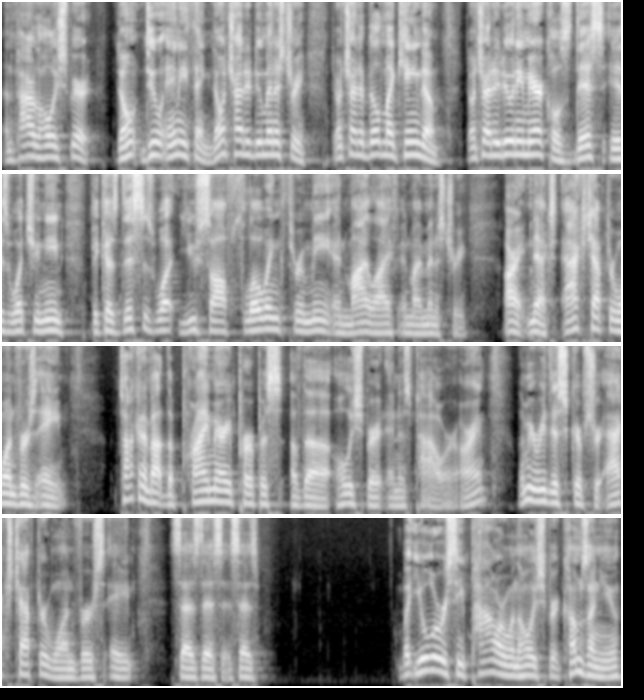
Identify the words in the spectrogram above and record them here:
and the power of the Holy Spirit. Don't do anything. Don't try to do ministry. Don't try to build my kingdom. Don't try to do any miracles. This is what you need because this is what you saw flowing through me in my life and my ministry. All right, next, Acts chapter 1, verse 8 talking about the primary purpose of the Holy Spirit and his power. All right. Let me read this scripture. Acts chapter 1, verse 8 says this it says, But you will receive power when the Holy Spirit comes on you,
